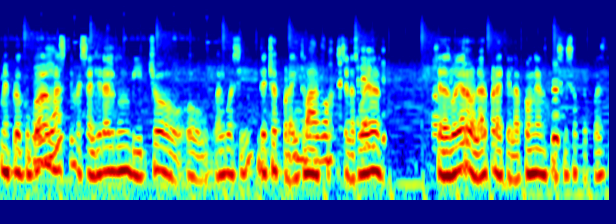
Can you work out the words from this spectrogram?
me preocupaba más que me saliera algún bicho o, algo así. De hecho, por ahí tengo, se las voy a se las voy a rolar para que la pongan así sobrepuesta.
